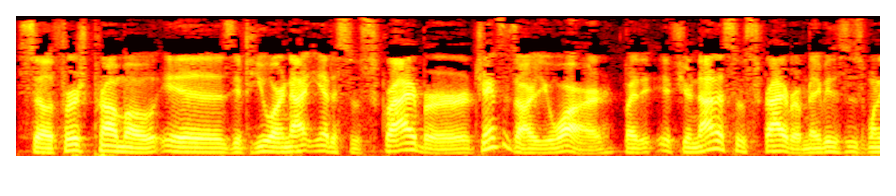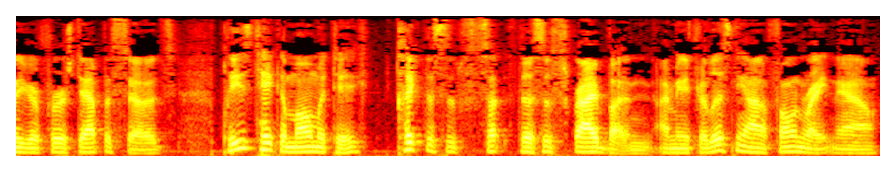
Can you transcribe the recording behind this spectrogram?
So the first promo is if you are not yet a subscriber, chances are you are, but if you're not a subscriber, maybe this is one of your first episodes, please take a moment to click the, subs- the subscribe button. I mean, if you're listening on a phone right now,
